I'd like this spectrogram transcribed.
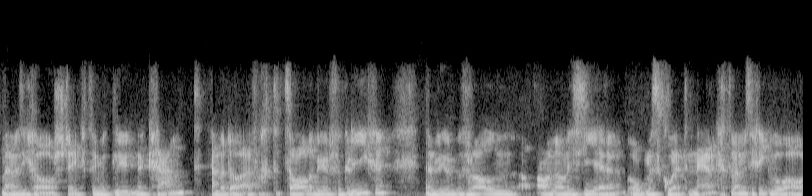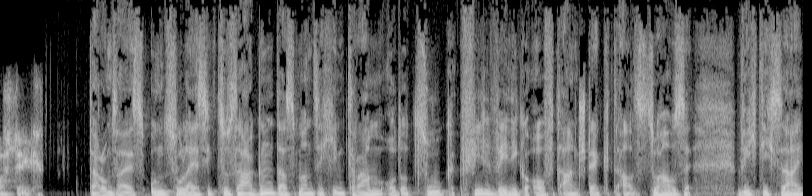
wenn man sich ansteckt, wenn man die Leute nicht kennt. Wenn man da einfach die Zahlen würde vergleichen dann würde man vor allem analysieren, ob man es gut merkt, wenn man sich irgendwo ansteckt. Darum sei es unzulässig zu sagen, dass man sich im Tram oder Zug viel weniger oft ansteckt als zu Hause. Wichtig sei,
